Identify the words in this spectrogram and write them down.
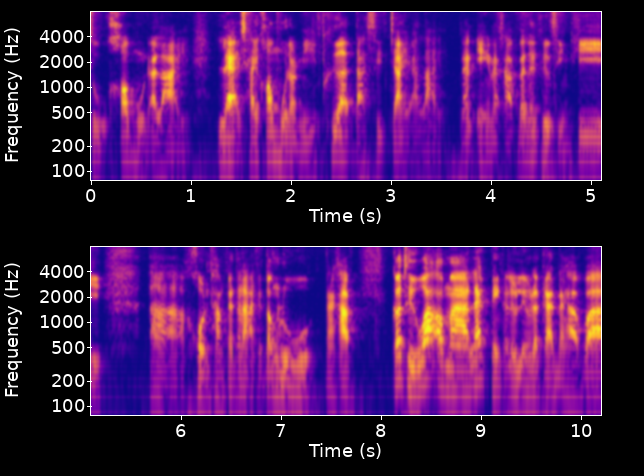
สู่ข้อมูลอะไร และใช้ข้อมูลเหล่านี้เพื่อตัดสินใจอะไร นั่นเองแหละครับนั่นก็คือสิ่งที่คนทำการตลาดจะต้องรู้นะครับ ก็ถือว่าเอามาแลกเปลี่ยนกันเร็วๆแล้วกันนะครับ ว่า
